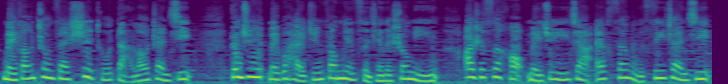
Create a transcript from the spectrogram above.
美方正在试图打捞战机。根据美国海军方面此前的声明，二十四号美军一架 F 三五 C 战机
